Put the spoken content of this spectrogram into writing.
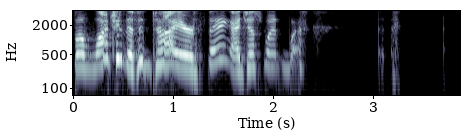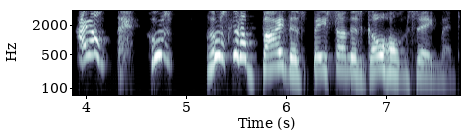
But watching this entire thing, I just went, "What- I don't. Who's who's gonna buy this based on this go home segment?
